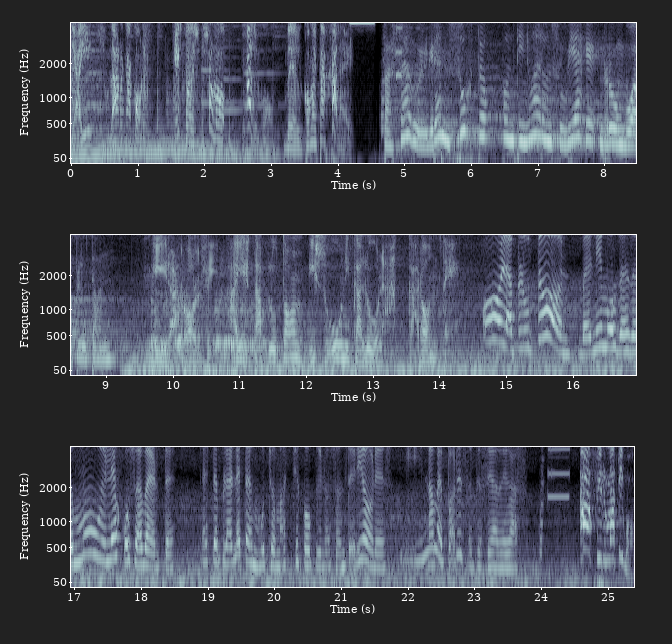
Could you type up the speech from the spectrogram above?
de ahí su larga cola. Esto es solo algo del cometa Halley. Pasado el gran susto, continuaron su viaje rumbo a Plutón. Mira, Rolfi, ahí está Plutón y su única luna, Caronte. Hola, Plutón. Venimos desde muy lejos a verte. Este planeta es mucho más chico que los anteriores y no me parece que sea de gas. Afirmativo.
